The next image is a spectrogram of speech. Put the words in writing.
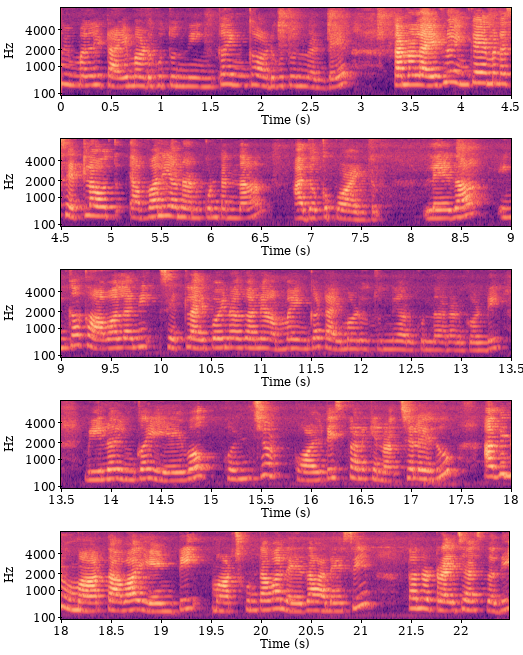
మిమ్మల్ని టైం అడుగుతుంది ఇంకా ఇంకా అడుగుతుందంటే తన లైఫ్లో ఇంకా ఏమైనా సెటిల్ అవు అవ్వాలి అని అనుకుంటుందా అదొక పాయింట్ లేదా ఇంకా కావాలని సెటిల్ అయిపోయినా కానీ అమ్మాయి ఇంకా టైం అడుగుతుంది అనుకున్నారనుకోండి మీలో ఇంకా ఏవో కొంచెం క్వాలిటీస్ తనకి నచ్చలేదు అవి నువ్వు మారుతావా ఏంటి మార్చుకుంటావా లేదా అనేసి తను ట్రై చేస్తుంది.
